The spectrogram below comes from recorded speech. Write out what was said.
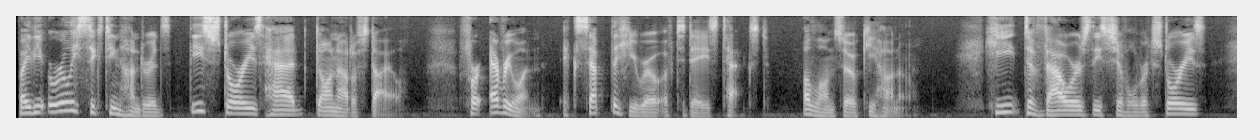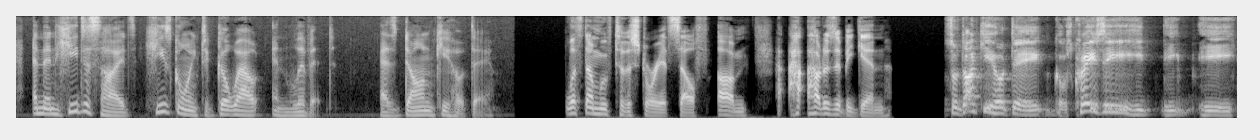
By the early 1600s, these stories had gone out of style for everyone except the hero of today's text, Alonso Quijano. He devours these chivalric stories, and then he decides he's going to go out and live it as Don Quixote. Let's now move to the story itself. Um, h- how does it begin? So Don Quixote goes crazy. He he he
